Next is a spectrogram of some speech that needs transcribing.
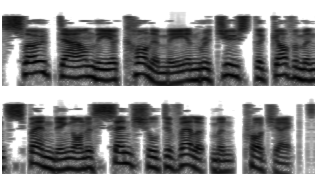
slowed down the economy and reduced the government spending on essential development projects.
